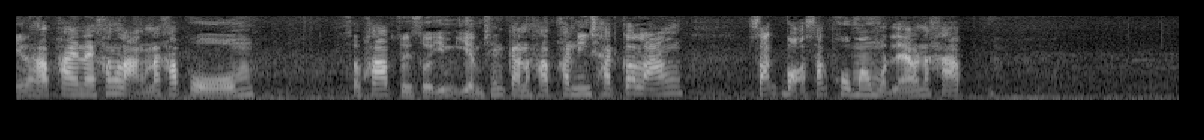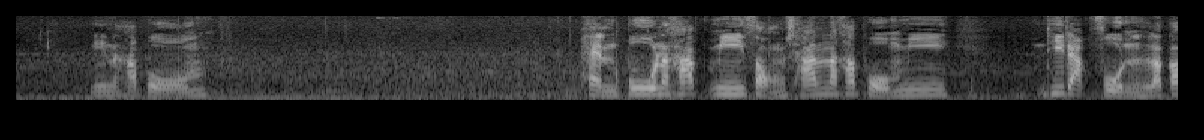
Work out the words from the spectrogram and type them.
นี่นะครับภายในข้างหลังนะครับผมสภาพสวยๆเอี่ยมๆเช่นกันนะครับคันนี้ชัดก็ล้างซักเบาะซักพรมมาหมดแล้วนะครับ นี่นะครับผม แผ่นปูนะครับ มีสองชั้นนะครับ ผมมีที่ดักฝุ่นแล้วก็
